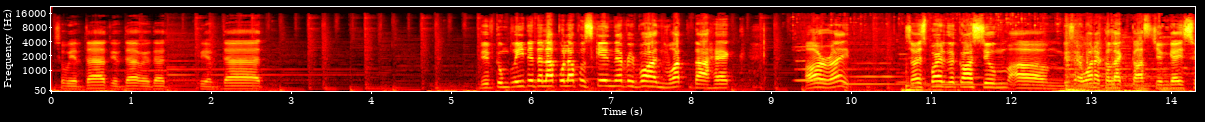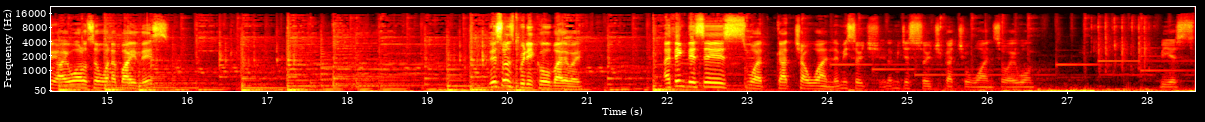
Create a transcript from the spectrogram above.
So we have that. We have that. We have that. We have that. We've completed the Lapu-Lapu skin, everyone. What the heck? Alright. So as part of the costume, um, this I want to collect costume, guys. I also want to buy this. This one's pretty cool, by the way. I think this is, what, Gacha 1. Let me search, let me just search Gacha 1 so I won't be as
